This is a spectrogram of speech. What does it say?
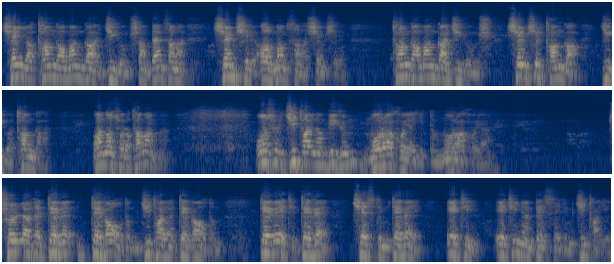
şey ya tanga manga giyiyormuş lan ben sana şemşiri almam sana şemşiri. Tanga manga giyiyormuş. Şemşir tanga giyiyor tanga. Ondan sonra tamam mı? Ondan sonra Cita'yla bir gün Morako'ya gittim Morako'ya. Çöllerde deve deve aldım. Citaya deve aldım. Deve eti, deve kestim, deve eti, etiyle besledim citayı.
